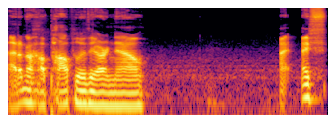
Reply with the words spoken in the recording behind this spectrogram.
I don't know how popular they are now. I I f-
